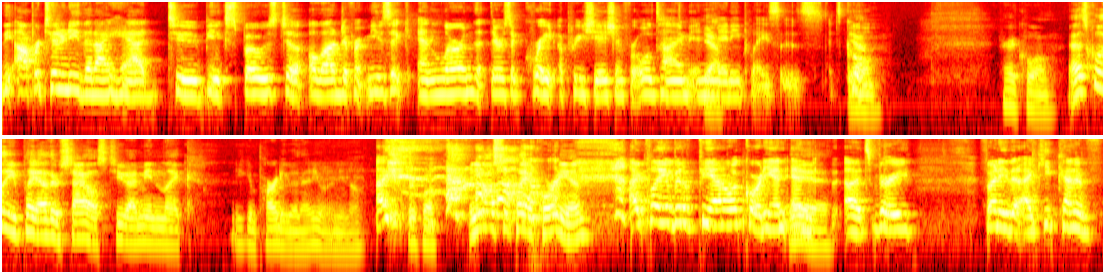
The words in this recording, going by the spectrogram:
the opportunity that I had to be exposed to a lot of different music and learn that there's a great appreciation for old time in Yeah. many places. It's cool. Yeah. Very cool. And that's cool that you play other styles too. I mean, like you can party with anyone, you know. Cool. And you also play accordion. I play a bit of piano accordion, and uh, it's very funny that I keep kind of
